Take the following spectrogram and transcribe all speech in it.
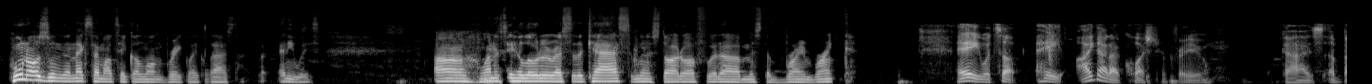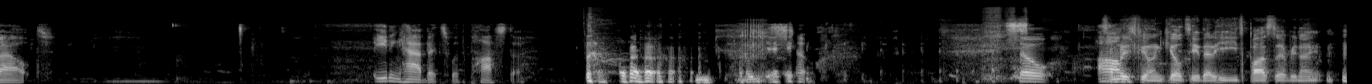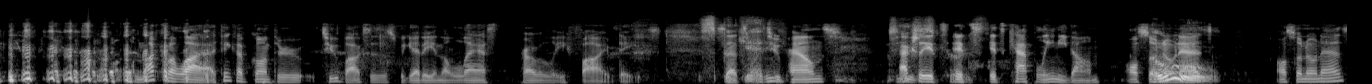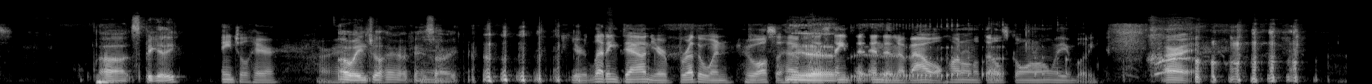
who knows when the next time I'll take a long break like last time. But anyways, uh want to say hello to the rest of the cast. I'm gonna start off with uh Mr. Brian Brink. Hey, what's up? Hey, I got a question for you guys about eating habits with pasta. okay. So, so um, somebody's feeling guilty that he eats pasta every night. I'm not gonna lie. I think I've gone through two boxes of spaghetti in the last probably five days. So that's what, two pounds. Actually, it's Christ. it's it's capellini dom, also known as also known as uh, spaghetti. angel hair. Right. Oh, angel hair. Okay, Yeah. sorry. You're letting down your brethren who also have Yeah. last names that end in a vowel. I don't know what the hell's going on with you, buddy. All right.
